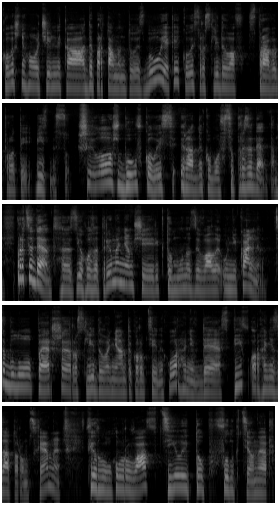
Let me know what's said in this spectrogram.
колишнього очільника департаменту СБУ, який колись розслідував справи проти бізнесу. Шило ж був колись радником офісу президента. Прецедент з його затриманням ще рік тому називали унікальним. Це було перше розслідування антикорупційних органів, де співорганізатором схеми фігурував цілий топ-функціонер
